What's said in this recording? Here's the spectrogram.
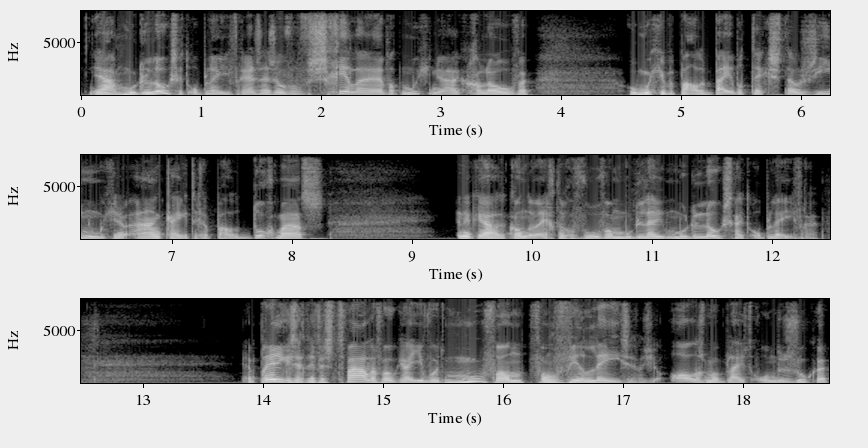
ja, moedeloosheid opleveren. Hè? Er zijn zoveel verschillen. Wat moet je nu eigenlijk geloven? Hoe moet je bepaalde bijbelteksten nou zien? Hoe moet je nou aankijken tegen bepaalde dogma's? En ik, ja, dat kan echt een gevoel van moedeloosheid opleveren. En Prediker zegt in vers 12 ook, ja, je wordt moe van, van veel lezen. Als je alles maar blijft onderzoeken,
